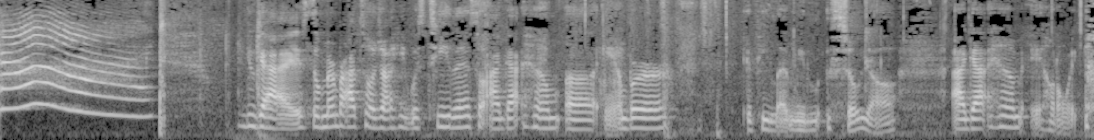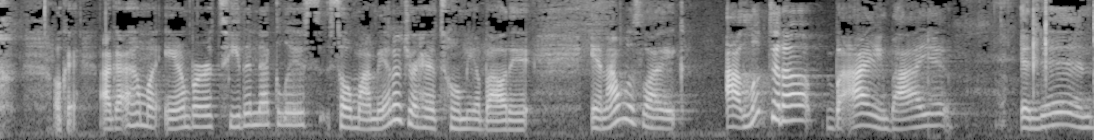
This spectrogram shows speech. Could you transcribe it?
hi. You guys, so remember I told y'all he was teething, so I got him uh, Amber, if he let me show y'all. I got him, a, hold on, wait. Okay, I got him an Amber teething necklace. So my manager had told me about it. And I was like, I looked it up, but I ain't buy it. And then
